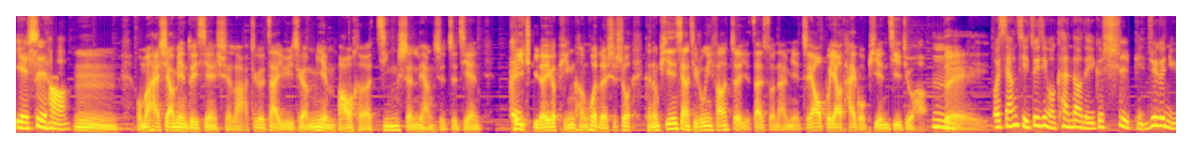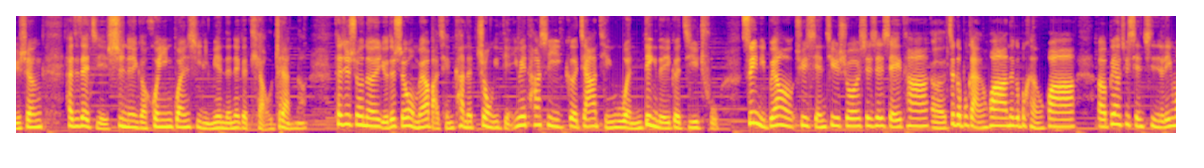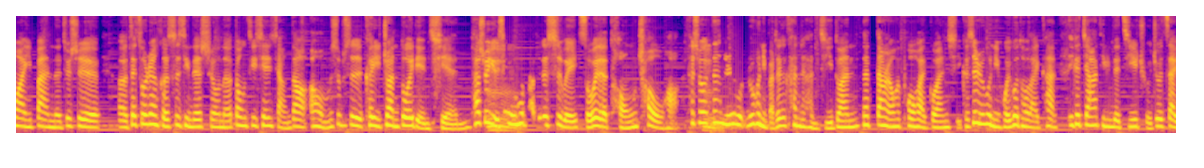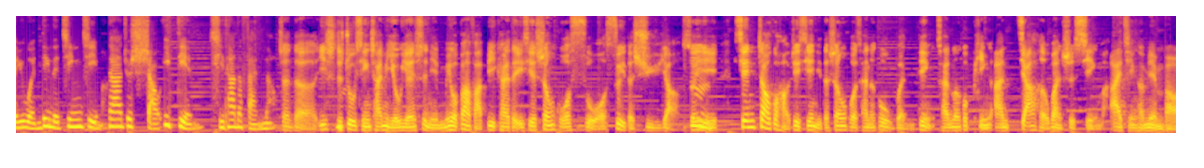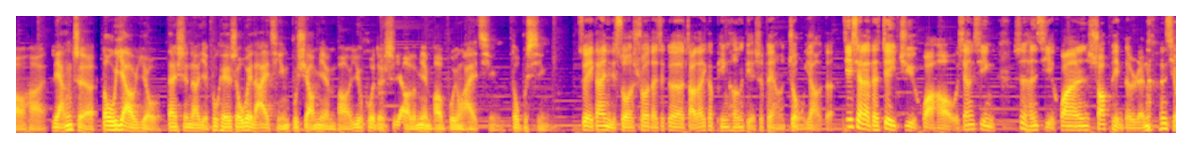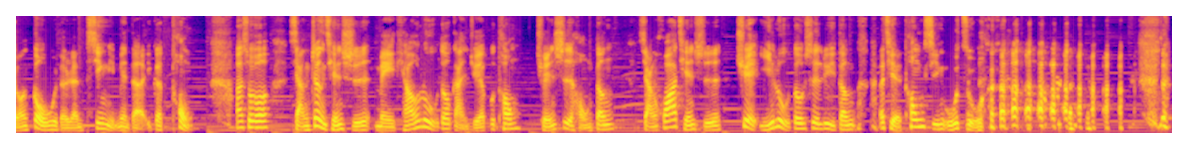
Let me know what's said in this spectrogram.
也是哈，嗯，我们还是要面对现实啦。这个在于这个面包和精神粮食之间。可以取得一个平衡，或者是说可能偏向其中一方，这也在所难免。只要不要太过偏激就好。嗯，对。我想起最近我看到的一个视频，这个女生她就在解释那个婚姻关系里面的那个挑战呢。她就说呢，有的时候我们要把钱看得重一点，因为它是一个家庭稳定的一个基础。所以你不要去嫌弃说谁谁谁他呃这个不敢花，那个不肯花，呃不要去嫌弃你另外一半呢，就是呃在做任何事情的时候呢，动机先想到啊，我们是不是可以赚多一点。钱，他说有些人会把这个视为所谓的铜臭哈。他说，但是如果如果你把这个看着很极端，那当然会破坏关系。可是如果你回过头来看，一个家庭的基础就在于稳定的经济嘛，大家就少一点其他的烦恼。真的，衣食住行、柴米油盐是你没有办法避开的一些生活琐碎的需要，所以先照顾好这些，你的生活才能够稳定，才能够平安，家和万事兴嘛。爱情和面包哈，两者都要有，但是呢，也不可以说为了爱情不需要面包。又或者是要了面包不用爱情都不行，所以刚才你所说的这个找到一个平衡点是非常重要的。接下来的这句话哈，我相信是很喜欢 shopping 的人，很喜欢购物的人心里面的一个痛。他说：想挣钱时，每条路都感觉不通，全是红灯；想花钱时，却一路都是绿灯，而且通行无阻。这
